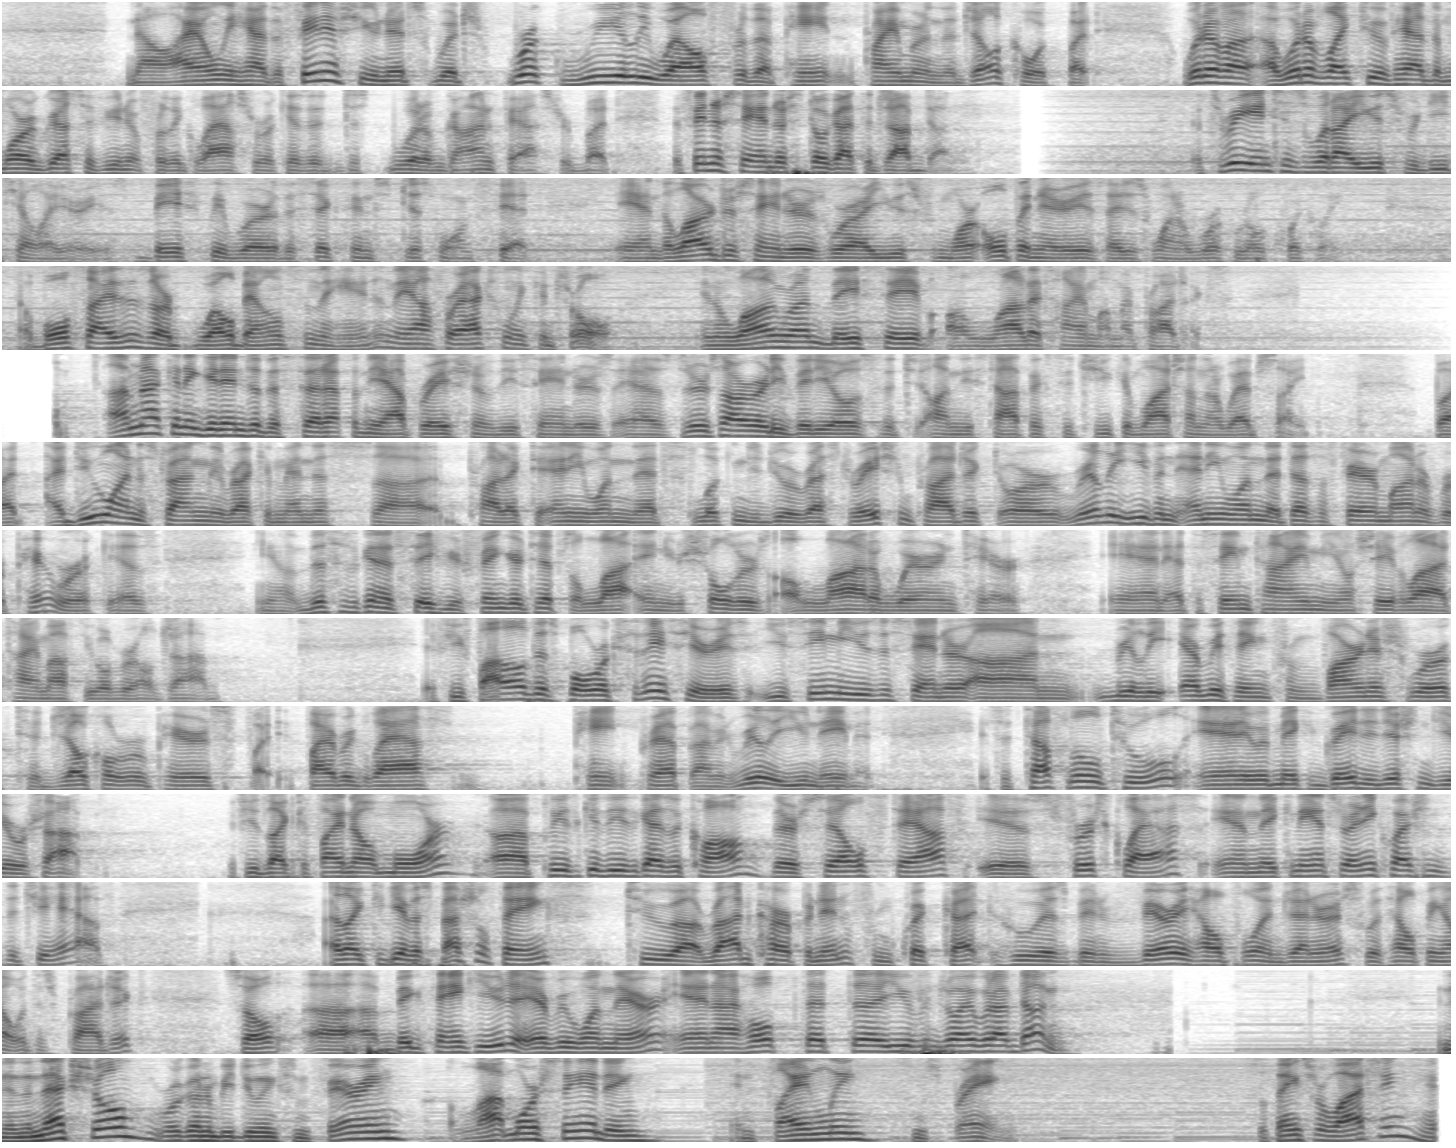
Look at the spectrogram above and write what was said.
Now I only had the finish units, which work really well for the paint, primer, and the gel coat, but would have, I would have liked to have had the more aggressive unit for the glasswork as it just would have gone faster, but the finish sander still got the job done. The 3 inch is what I use for detail areas, basically where the 6 inch just won't fit. And the larger sander is where I use for more open areas I just want to work real quickly. Now both sizes are well balanced in the hand and they offer excellent control. In the long run, they save a lot of time on my projects. I'm not going to get into the setup and the operation of these sanders as there's already videos that, on these topics that you can watch on their website. But I do want to strongly recommend this uh, product to anyone that's looking to do a restoration project or really even anyone that does a fair amount of repair work as you know, this is going to save your fingertips a lot and your shoulders a lot of wear and tear, and at the same time, you know, shave a lot of time off the overall job. If you follow this Boatworks Today series, you see me use a sander on really everything from varnish work to gel coat repairs, fi fiberglass, paint prep, I mean, really, you name it. It's a tough little tool, and it would make a great addition to your shop. If you'd like to find out more, uh, please give these guys a call. Their sales staff is first class, and they can answer any questions that you have. I'd like to give a special thanks to uh, Rod Karpinen from Quick Cut, who has been very helpful and generous with helping out with this project. So, uh, a big thank you to everyone there, and I hope that uh, you've enjoyed what I've done. And in the next show, we're going to be doing some fairing, a lot more sanding, and finally, some spraying. So, thanks for watching.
